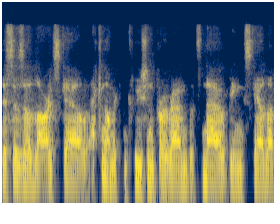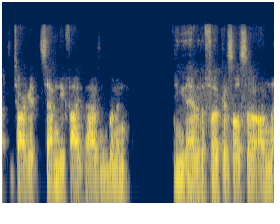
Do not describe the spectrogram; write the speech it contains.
This is a large scale economic inclusion program that's now being scaled up to target 75,000 women uh, with a focus also on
